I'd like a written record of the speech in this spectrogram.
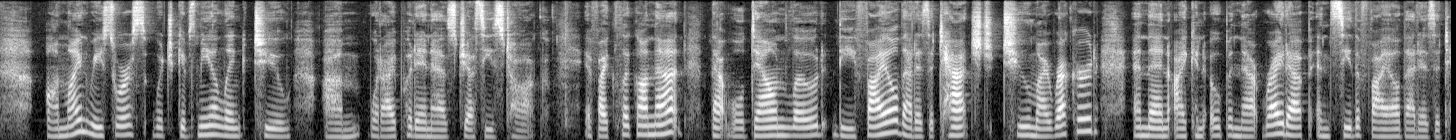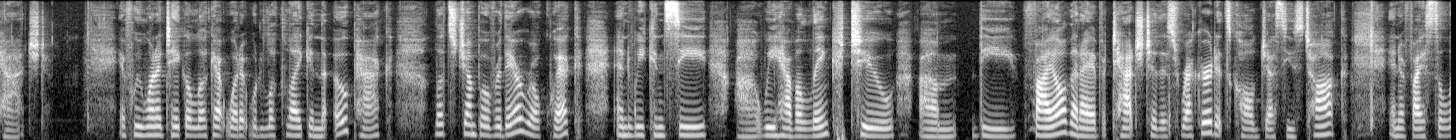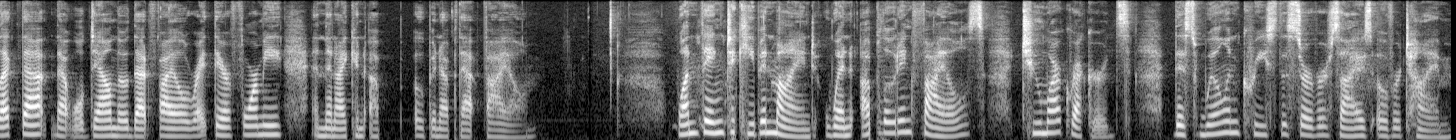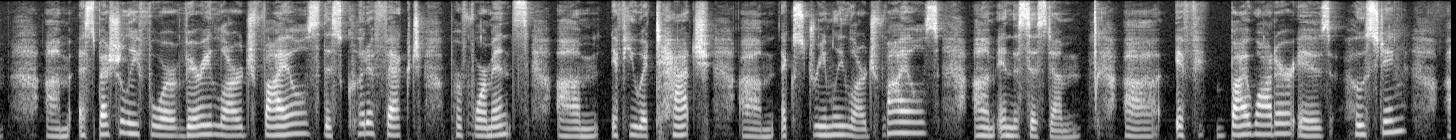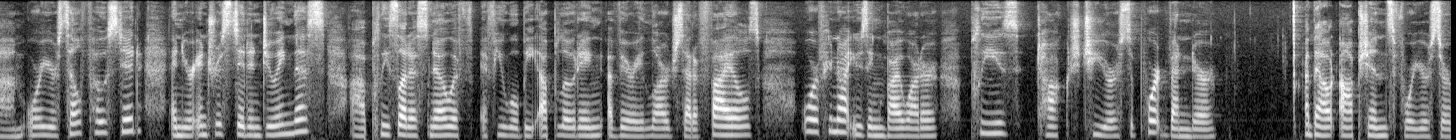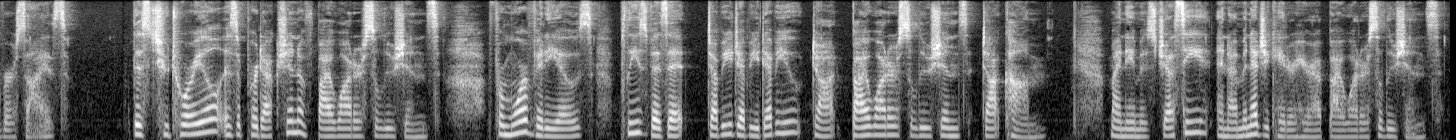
online resource, which gives me a link to um, what I put in as Jesse's talk. If I click on that, that will download the file that is attached to my record, and then I can open that right up and see the file that is attached. If we want to take a look at what it would look like in the OPAC, let's jump over there real quick and we can see uh, we have a link to um, the file that I have attached to this record. It's called Jesse's Talk. And if I select that, that will download that file right there for me and then I can up, open up that file. One thing to keep in mind when uploading files to MARC Records, this will increase the server size over time. Um, especially for very large files, this could affect performance um, if you attach um, extremely large files um, in the system. Uh, if Bywater is hosting um, or you're self-hosted and you're interested in doing this, uh, please let us know if, if you will be uploading a very large set of files or if you're not using Bywater, please talk to your support vendor about options for your server size. This tutorial is a production of Bywater Solutions. For more videos, please visit www.bywatersolutions.com. My name is Jessie, and I'm an educator here at Bywater Solutions.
